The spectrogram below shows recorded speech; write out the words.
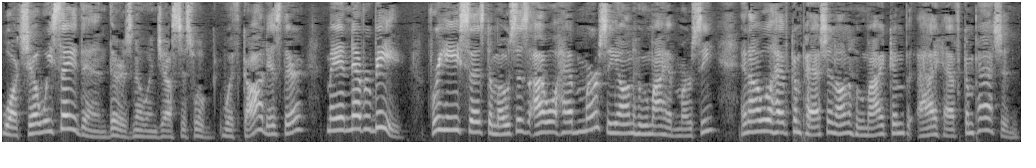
What shall we say then? There is no injustice with God, is there? May it never be. For he says to Moses, I will have mercy on whom I have mercy, and I will have compassion on whom I, com- I have compassion.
